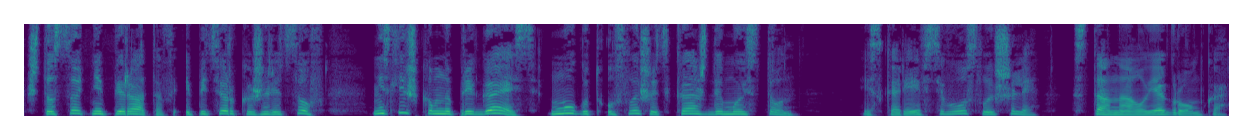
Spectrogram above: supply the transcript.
что сотни пиратов и пятерка жрецов, не слишком напрягаясь, могут услышать каждый мой стон. И, скорее всего, услышали. Стонал я громко.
